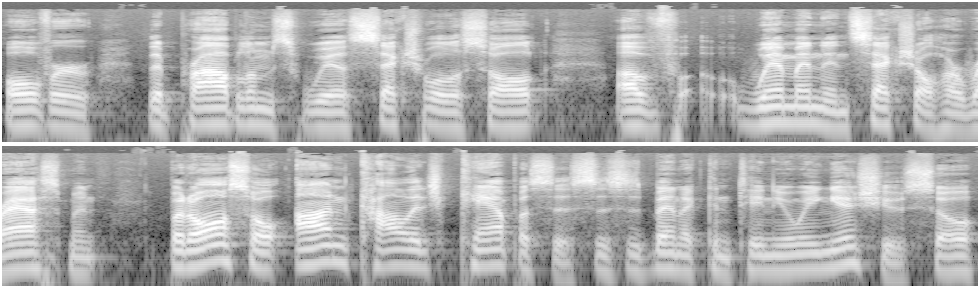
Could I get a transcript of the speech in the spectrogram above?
over the problems with sexual assault of women and sexual harassment, but also on college campuses. This has been a continuing issue. So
